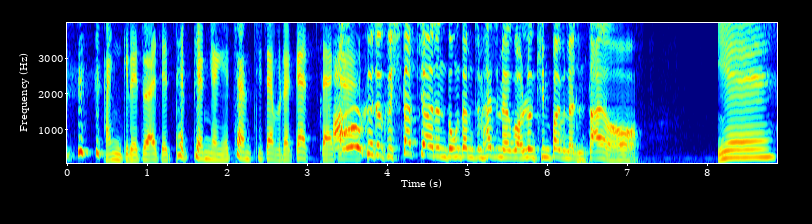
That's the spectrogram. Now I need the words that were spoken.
안 그래도 어제 태평양에 참치 잡으러 갔다가 아유 그저 그 시답지 않은 농담 좀 하지 말고 얼른 김밥이나 좀 싸요. 예.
